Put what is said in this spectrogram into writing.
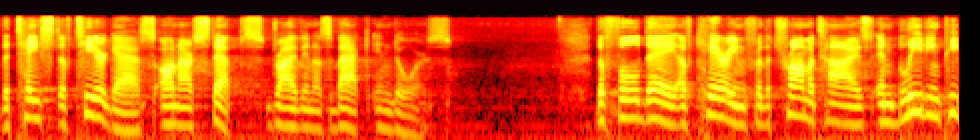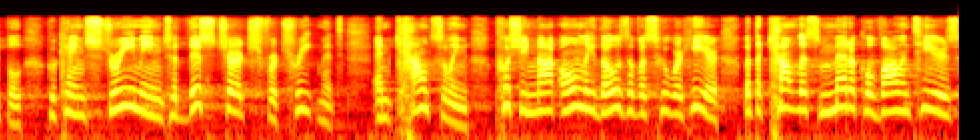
the taste of tear gas on our steps driving us back indoors. The full day of caring for the traumatized and bleeding people who came streaming to this church for treatment and counseling, pushing not only those of us who were here, but the countless medical volunteers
